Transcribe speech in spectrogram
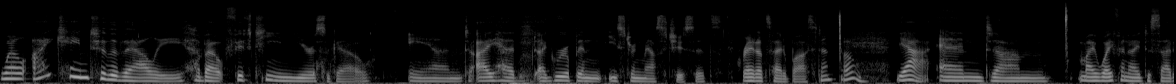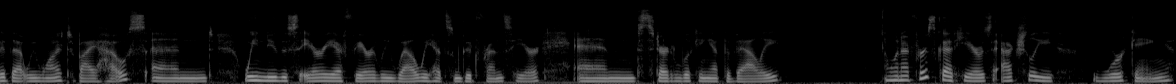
Well, I came to the Valley about 15 years ago and I had I grew up in eastern Massachusetts, right outside of Boston. Oh, yeah, and um, my wife and I decided that we wanted to buy a house, and we knew this area fairly well. We had some good friends here, and started looking at the valley. When I first got here, I was actually working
